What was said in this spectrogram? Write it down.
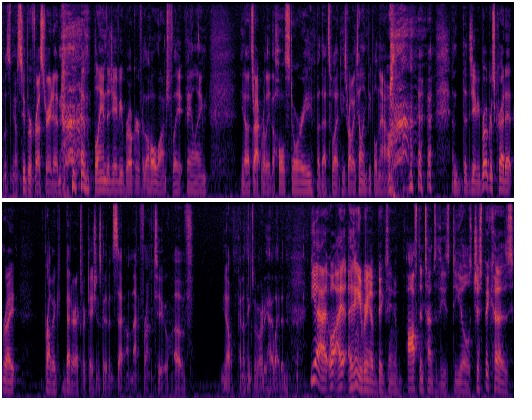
was you know super frustrated, blamed the JV broker for the whole launch failing you know, that's not really the whole story, but that's what he's probably telling people now. and the JV broker's credit, right? Probably better expectations could have been set on that front too of, you know, kind of things we've already highlighted. Yeah, well, I, I think you bring a big thing. Oftentimes with these deals, just because,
